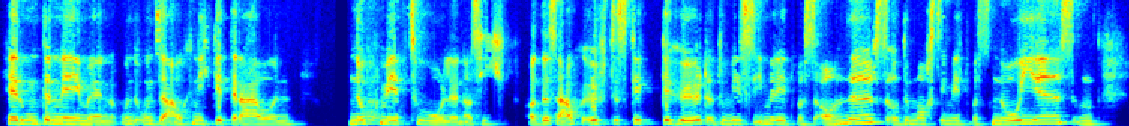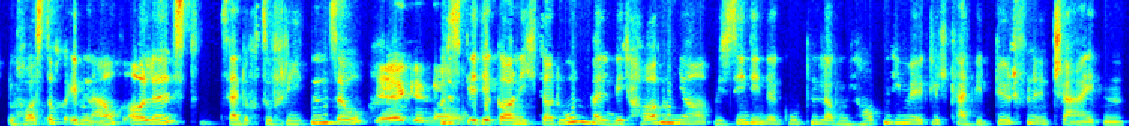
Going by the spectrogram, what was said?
herunternehmen und uns auch nicht getrauen, noch mehr zu wollen. Also ich habe das auch öfters ge gehört, du willst immer etwas anderes oder du machst immer etwas Neues und du hast doch eben auch alles, sei doch zufrieden so. Ja, genau. Und es geht ja gar nicht darum, weil wir haben ja, wir sind in der guten Lage, wir haben die Möglichkeit, wir dürfen entscheiden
